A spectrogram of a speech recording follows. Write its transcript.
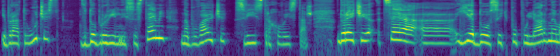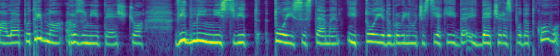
і брати участь в добровільній системі, набуваючи свій страховий стаж. До речі, це е, є досить популярним, але потрібно розуміти, що відмінність від тої системи і тої добровільної участі, яка йде, йде через податкову,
